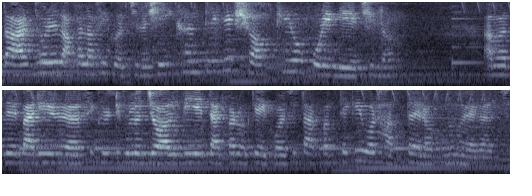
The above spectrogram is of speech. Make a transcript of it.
তার ধরে লাফালাফি করছিল। সেইখান থেকে শখ খেয়েও পড়ে গিয়েছিল। আমাদের বাড়ির সিকিউরিটিগুলো জল দিয়ে তারপর ওকে এ করেছে। তারপর থেকেই ওর হাতটা এরকম হয়ে গেছে।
